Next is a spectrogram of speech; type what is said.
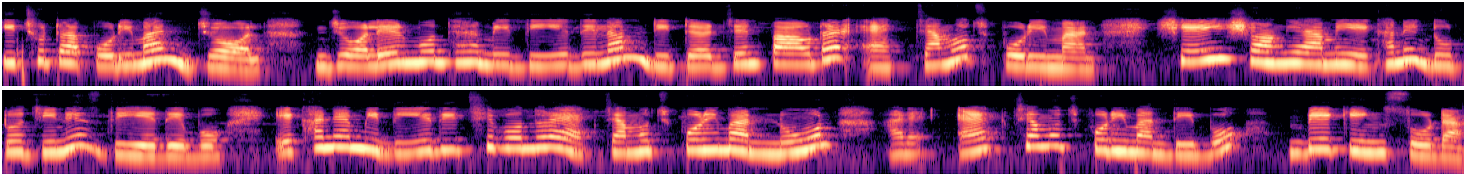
কিছুটা পরিমাণ জল। জলের মধ্যে আমি দিয়ে দিলাম ডিটারজেন্ট পাউডার এক চামচ পরিমাণ। সেই সঙ্গে আমি এখানে দুটো জিনিস দিয়ে দেব। এখানে আমি দিয়ে দিচ্ছি বন্ধুরা এক চামচ পরিমাণ নুন আর এক চামচ পরিমাণ দেব বেকিং সোডা।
